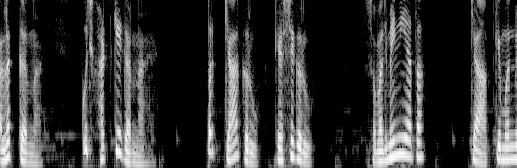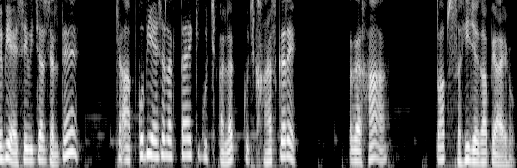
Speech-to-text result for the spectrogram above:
अलग करना है, कुछ हटके करना है। पर क्या करूँ, कैसे करूँ? समझ में ही नहीं आता। क्या आपके मन में भी ऐसे विचार चलते हैं? क्या आपको भी ऐसा लगता है कि कुछ अलग, कुछ खास करे? अगर हाँ तो आप सही जगह पे आए हो।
